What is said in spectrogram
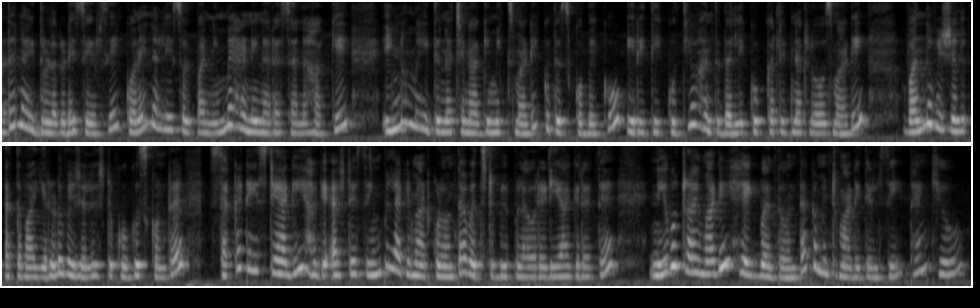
ಅದನ್ನು ಇದರೊಳಗಡೆ ಸೇರಿಸಿ ಕೊನೆಯಲ್ಲಿ ಸ್ವಲ್ಪ ನಿಂಬೆಹಣ್ಣಿನ ರಸನ ಹಾಕಿ ಇನ್ನೊಮ್ಮೆ ಇದನ್ನು ಚೆನ್ನಾಗಿ ಮಿಕ್ಸ್ ಮಾಡಿ ಕುದಿಸ್ಕೋಬೇಕು. ಈ ರೀತಿ ಕುದಿಯೋ ಹಂತದಲ್ಲಿ ಕುಕ್ಕರ್ ಲಿಡ್ನ ಕ್ಲೋಸ್ ಮಾಡಿ ಒಂದು ವಿಷಲ್ ಅಥವಾ ಎರಡು ವಿಷಲಷ್ಟು ಕುಗ್ಗಿಸ್ಕೊಂಡ್ರೆ ಸಕ್ಕ ಟೇಸ್ಟಿಯಾಗಿ ಹಾಗೆ ಅಷ್ಟೇ ಸಿಂಪಲ್ ಆಗಿ ಮಾಡ್ಕೊಳ್ಳುವಂಥ ವೆಜಿಟೇಬಲ್ ಪಲಾವ್ ರೆಡಿ ಆಗಿರುತ್ತೆ. ನೀವು ಟ್ರೈ ಮಾಡಿ ಹೇಗೆ ಬಂತು ಅಂತ ಕಮೆಂಟ್ ಮಾಡಿ ತಿಳಿಸಿ. Thank you.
